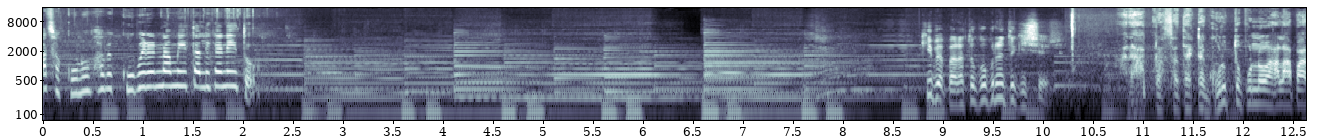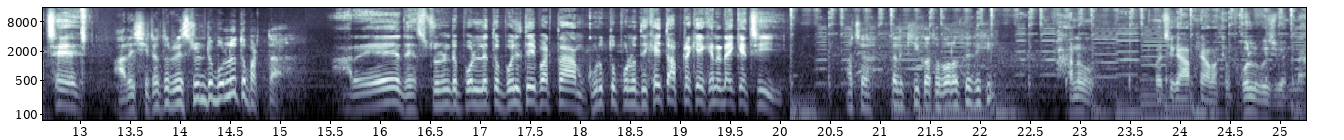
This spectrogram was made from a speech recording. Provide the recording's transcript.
আচ্ছা কোনোভাবে কুবেরের নামে এই তালিকা নেই তো? কি ব্যাপার? এত গোপনীয়তা কিসের? আরে আপনার সাথে একটা গুরুত্বপূর্ণ আলাপ আছে। আরে সেটা তো রেস্টুরেন্টে বললেও তো পারতা। আরে রেস্টুরেন্টে বললে তো বলতেই পারতাম। গুরুত্বপূর্ণ দেখেই তো আপনাকে এখানে ডেকেছি। আচ্ছা তাহলে কি কথা বলো তো দেখি? ভানু বলছে কি আপনি আমাকে ভুল বুঝবেন না।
